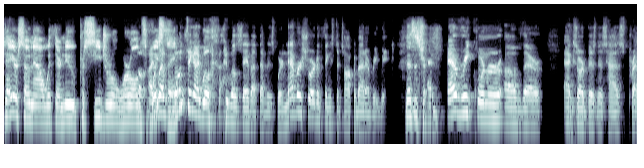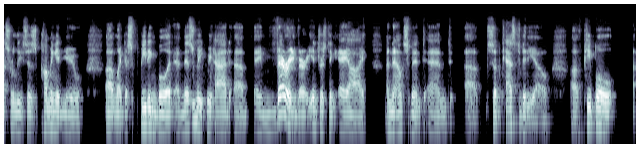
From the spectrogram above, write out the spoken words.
day or so now with their new procedural worlds oh, voice I, well, thing. One thing I will I will say about them is we're never short of things to talk about every week. This is true. Every corner of their XR business has press releases coming at you uh, like a speeding bullet. And this mm-hmm. week we had uh, a very, very interesting AI announcement and uh, some test video of people uh,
